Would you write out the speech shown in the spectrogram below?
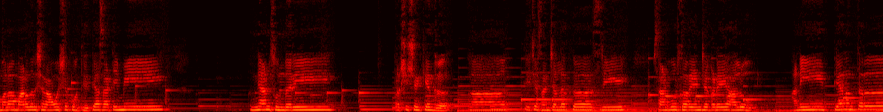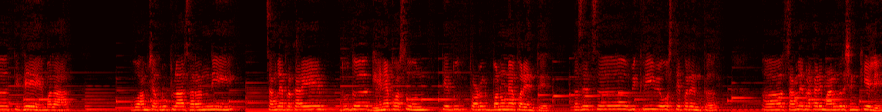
मला मार्गदर्शन आवश्यक होते. त्यासाठी मी ज्ञानसुंदरी प्रशिक्षण केंद्र त्याचे संचालक श्री सांडभोर सर यांच्याकडे आलो. आणि त्यानंतर तिथे मला व आमच्या ग्रुपला सरांनी चांगल्या प्रकारे दूध घेण्यापासून ते दूध प्रॉडक्ट बनवण्यापर्यंत तसेच विक्री व्यवस्थेपर्यंत चांगल्या प्रकारे मार्गदर्शन केले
